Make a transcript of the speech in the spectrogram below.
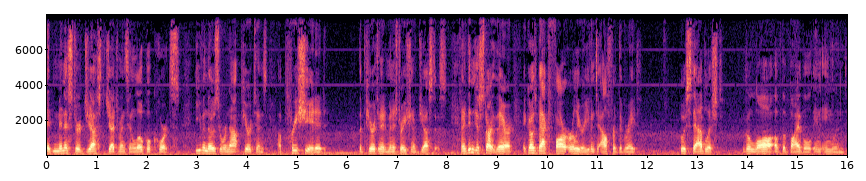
administer just judgments in local courts, even those who were not Puritans appreciated the Puritan administration of justice. And it didn't just start there, it goes back far earlier, even to Alfred the Great, who established the law of the Bible in England.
